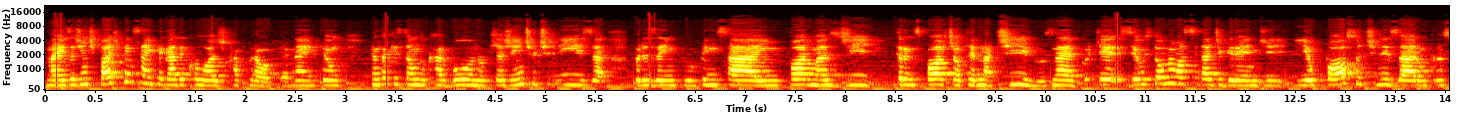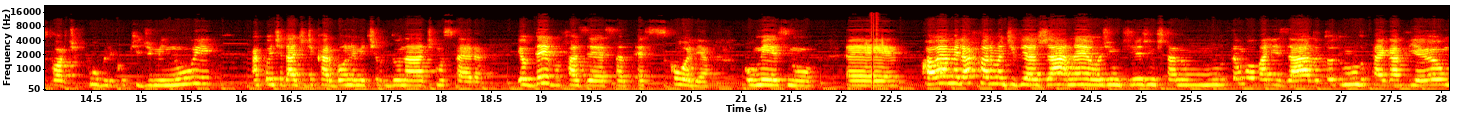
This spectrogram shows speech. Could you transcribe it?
mas a gente pode pensar em pegada ecológica própria, né? Então, tanto a questão do carbono que a gente utiliza, por exemplo, pensar em formas de transporte alternativos, né? Porque se eu estou numa cidade grande e eu posso utilizar um transporte público que diminui a quantidade de carbono emitido na atmosfera eu devo fazer essa, essa escolha? Ou mesmo, é, qual é a melhor forma de viajar, né? Hoje em dia a gente está num mundo tão globalizado, todo mundo pega avião,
